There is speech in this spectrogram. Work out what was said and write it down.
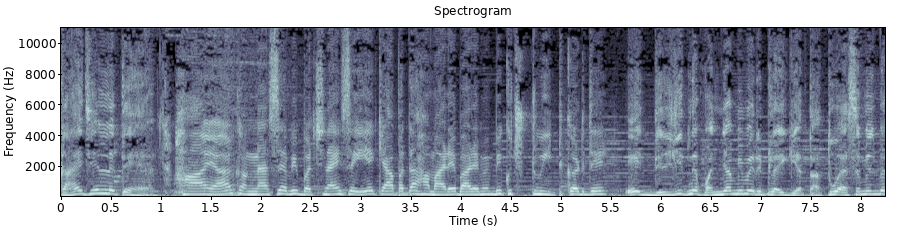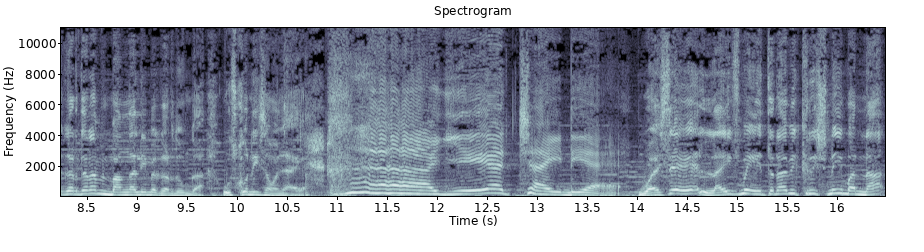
काहे झेल लेते हैं? हाँ यार कंगना से अभी बचना ही सही है। क्या पता हमारे बारे में भी कुछ ट्वीट कर दे। ए दिलजीत ने पंजाबी में रिप्लाई किया था। तू एसएमएस में कर देना मैं बंगाली में कर दूँगा। उसको नहीं समझ आएगा। ये अच्छा आइडिया है। वैसे लाइफ में इतना भी कृष नहीं बनना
